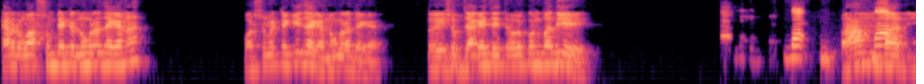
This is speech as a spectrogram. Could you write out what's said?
কারণ ওয়াশরুমটা একটা নোংরা জায়গা না? ওয়াশরুম একটা কি জায়গা? নোংরা জায়গা। তো এইসব জায়গায় যেতে হবে কোন পা দিয়ে? বাম পা। দিয়ে।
